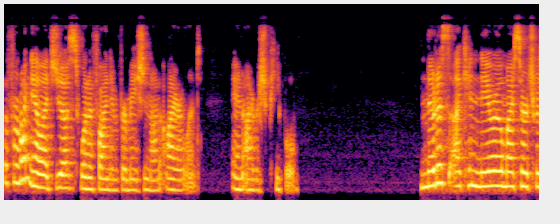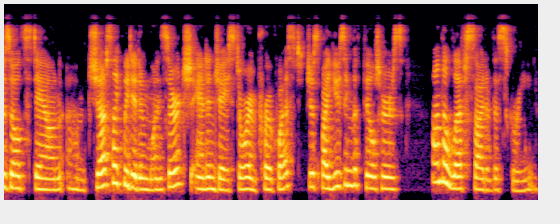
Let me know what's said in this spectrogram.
but for right now I just want to find information on Ireland and Irish people. Notice I can narrow my search results down um, just like we did in OneSearch and in JSTOR and ProQuest just by using the filters on the left side of the screen.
